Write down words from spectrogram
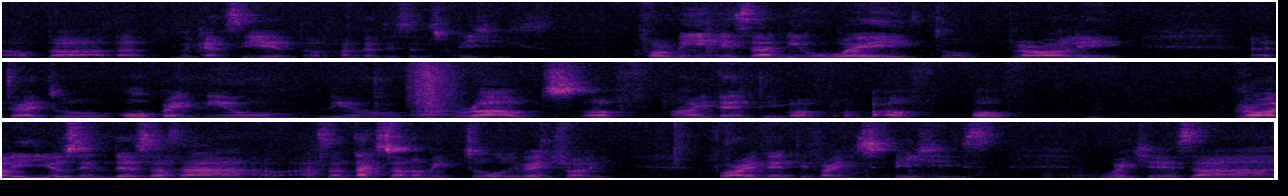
of the that we can see of different species. For me, it's a new way to probably uh, try to open new new uh, routes of identity of of probably using this as a as a taxonomic tool eventually for identifying species, which is uh,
